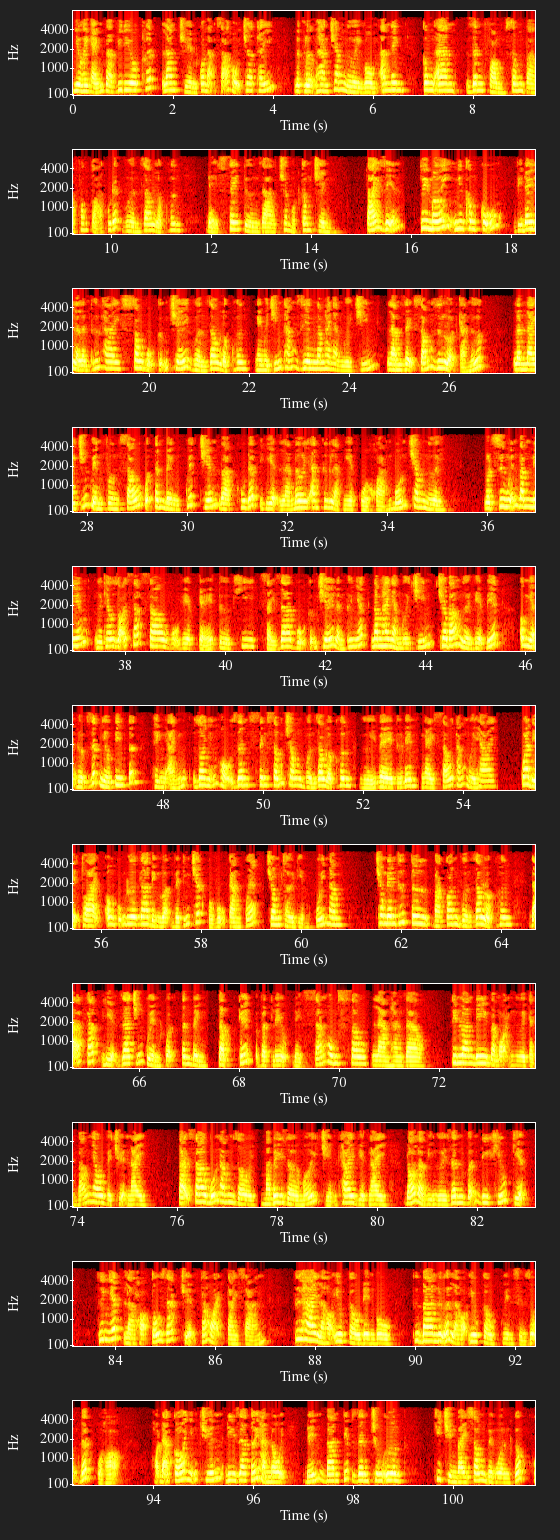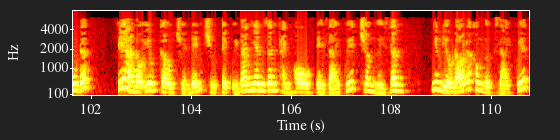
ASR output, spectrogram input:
Nhiều hình ảnh và video clip lan truyền qua mạng xã hội cho thấy lực lượng hàng trăm người gồm an ninh, công an, dân phòng xông vào phong tỏa khu đất vườn rau Lộc Hưng để xây tường rào cho một công trình. Tái diễn, tuy mới nhưng không cũ, vì đây là lần thứ hai sau vụ cưỡng chế vườn rau Lộc Hưng ngày 19 tháng Giêng năm 2019 làm dậy sóng dư luận cả nước. Lần này chính quyền phường 6 quận Tân Bình quyết chiếm đoạt khu đất hiện là nơi an cư lạc nghiệp của khoảng 400 người. Luật sư Nguyễn Văn Miếng, người theo dõi sát sao vụ việc kể từ khi xảy ra vụ cưỡng chế lần thứ nhất năm 2019, cho báo Người Việt biết, ông nhận được rất nhiều tin tức hình ảnh do những hộ dân sinh sống trong vườn rau Lộc Hưng gửi về từ đêm ngày 6 tháng 12. Qua điện thoại, ông cũng đưa ra bình luận về tính chất của vụ càn quét trong thời điểm cuối năm. Trong đêm thứ tư, bà con vườn rau Lộc Hưng đã phát hiện ra chính quyền quận Tân Bình tập kết vật liệu để sáng hôm sau làm hàng rào. Tin loan đi và mọi người cảnh báo nhau về chuyện này. Tại sao bốn năm rồi mà bây giờ mới triển khai việc này? Đó là vì người dân vẫn đi khiếu kiện. Thứ nhất là họ tố giác chuyện phá hoại tài sản. Thứ hai là họ yêu cầu đền bù. Thứ ba nữa là họ yêu cầu quyền sử dụng đất của họ. Họ đã có những chuyến đi ra tới Hà Nội, đến Ban Tiếp dân Trung ương. Khi trình bày xong về nguồn gốc khu đất, Phía Hà Nội yêu cầu chuyển đến Chủ tịch Ủy ban Nhân dân thành Hồ để giải quyết cho người dân, nhưng điều đó đã không được giải quyết.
